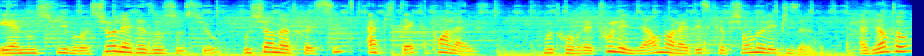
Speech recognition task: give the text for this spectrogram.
et à nous suivre sur les réseaux sociaux ou sur notre site apitech.life. Vous trouverez tous les liens dans la description de l'épisode. À bientôt!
